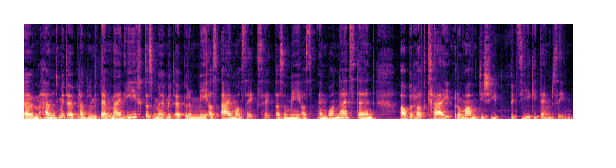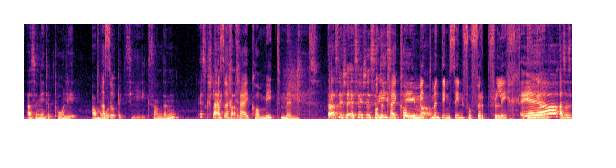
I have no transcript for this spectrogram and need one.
ähm, haben mit jemandem. Und mit dem meine ich, dass man mit jemandem mehr als einmal Sex hat. Also mehr als ein One-Night-Stand, aber halt keine romantische Beziehung in dem Sinn. Also nicht eine Polyamor-Beziehung, sondern ein Geschleik also halt. kein Commitment. Das ist, es ist ein Oder kein Thema. Commitment im Sinn von Verpflichtungen. Ja, also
